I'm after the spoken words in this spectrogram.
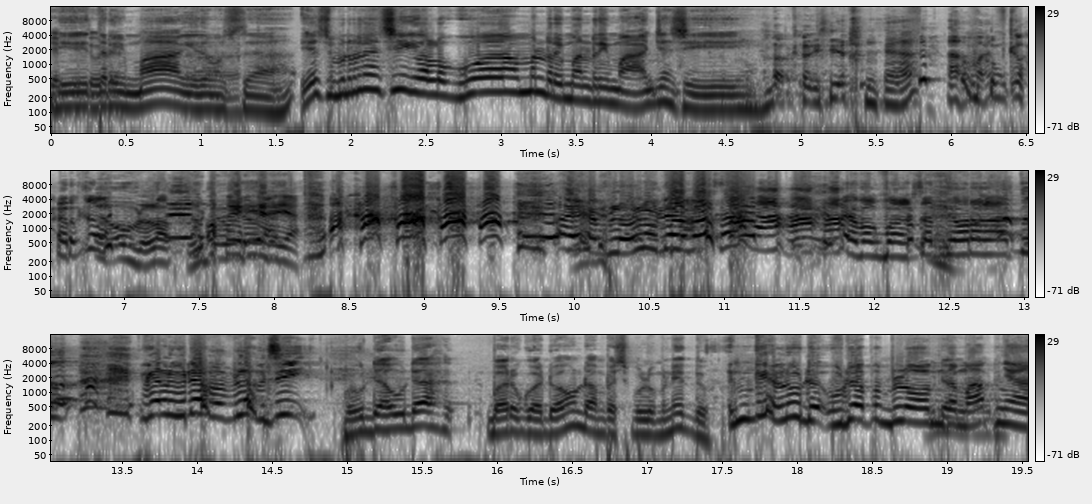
Ya gitu diterima gitu, maksudnya. Ya sebenarnya sih kalau gua menerima-nerima aja sih. Belum kelar kali. Oh, belum. Udah, oh, iya ya. Oh, ya belum lu udah Mas. Emang bangsat nih orang satu. Enggak lu udah apa belum sih? Udah udah, baru gua doang udah sampai 10 menit tuh. Enggak lu udah udah apa belum? Udah, maafnya.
